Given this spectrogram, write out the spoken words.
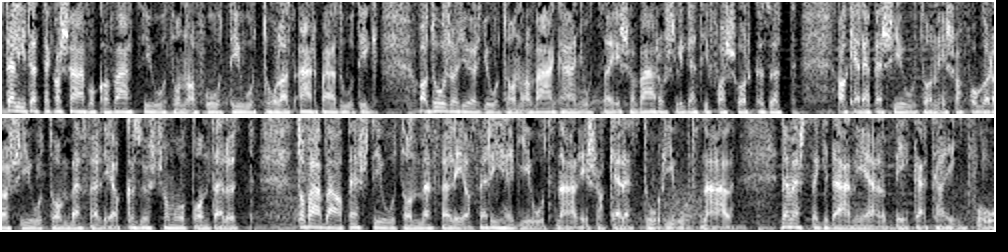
Telítettek a sávok a Váci úton, a Fóti úttól az Árpád útig, a Dózsa György úton, a Vágány utca és a Városligeti fasor között, a Kerepesi úton és a Fogarasi úton befelé a közös csomópont előtt, továbbá a Pesti úton befelé a Ferihegyi útnál és a Keresztúri útnál. Nemesszegi Dániel, BKK Info.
